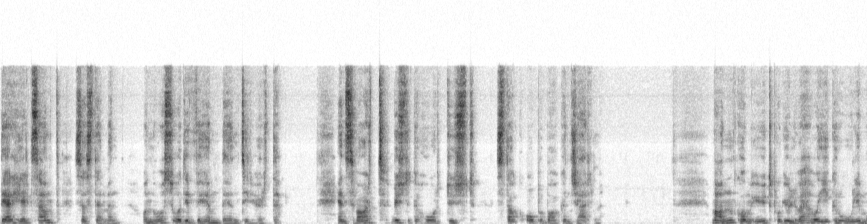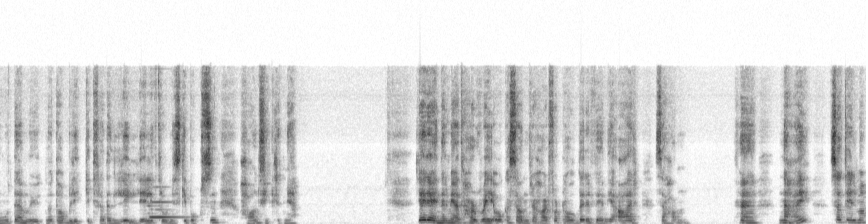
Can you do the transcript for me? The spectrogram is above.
Det er helt sant, sa stemmen, og nå så de hvem den tilhørte. En svart, bustete hårtust stakk opp bak en skjerm. Mannen kom ut på gulvet og gikk rolig mot dem uten å ta blikket fra den lille elektroniske boksen han fiklet med. Jeg regner med at Harvey og Cassandra har fortalt dere hvem jeg er, sa han. Nei, sa Thelma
